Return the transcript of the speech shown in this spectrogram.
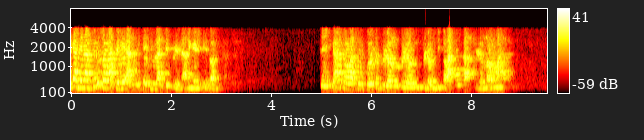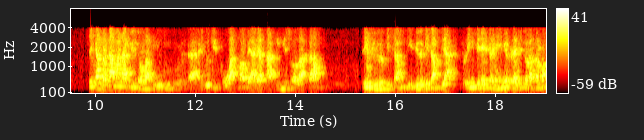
kan Nabi itu sholat dewi anti bulan Jibril, aneh gini cerita. Sehingga sholat subuh itu belum belum belum dilakukan, belum normal. Sehingga pertama Nabi sholat itu dulu Nah, itu dikuat mau ayat saat ini sholat kamu. Ini dulu dulu kisamti ya. Sering tidak ini berarti sholat apa?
